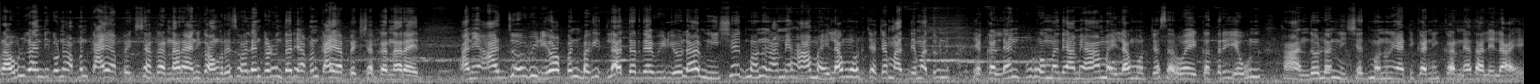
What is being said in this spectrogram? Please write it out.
राहुल गांधीकडून आपण काय अपेक्षा करणार आहे आणि काँग्रेसवाल्यांकडून तरी आपण काय अपेक्षा करणार आहेत? आणि आज जो व्हिडिओ आपण बघितला तर त्या व्हिडिओला निषेध म्हणून आम्ही हा महिला मोर्चाच्या माध्यमातून या कल्याणपूर्वमध्ये आम्ही हा महिला मोर्चा सर्व एकत्र येऊन हा आंदोलन निषेध म्हणून या ठिकाणी करण्यात आलेला आहे.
